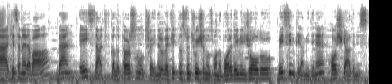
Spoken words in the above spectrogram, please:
Herkese merhaba. Ben ACE sertifikalı personal trainer ve fitness nutrition uzmanı Bora Demircioğlu. Besin piramidine hoş geldiniz.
